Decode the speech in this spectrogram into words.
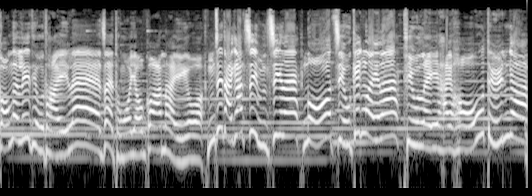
讲嘅呢条题咧，真系同我有关系嘅。唔知大家知唔知咧？我赵经理咧，条脷系好短噶，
